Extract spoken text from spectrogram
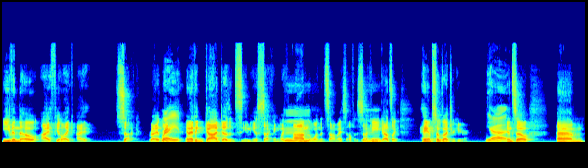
even though I feel like I suck. Right. Like right. and I think God doesn't see me as sucking. Like Mm. I'm the one that saw myself as sucking, Mhm. and God's like, "Hey, I'm so glad you're here." Yeah. And so, um,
